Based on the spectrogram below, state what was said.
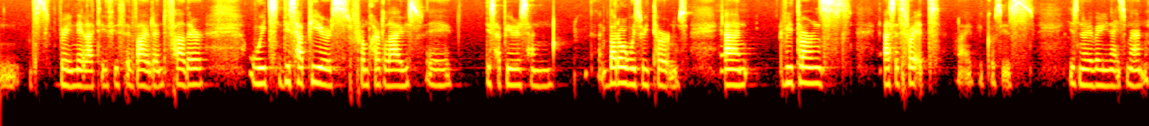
mm, it's very negative. He's a violent father, which disappears from her lives, uh, disappears and but always returns, and returns as a threat, right? Because he's he's not a very nice man.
